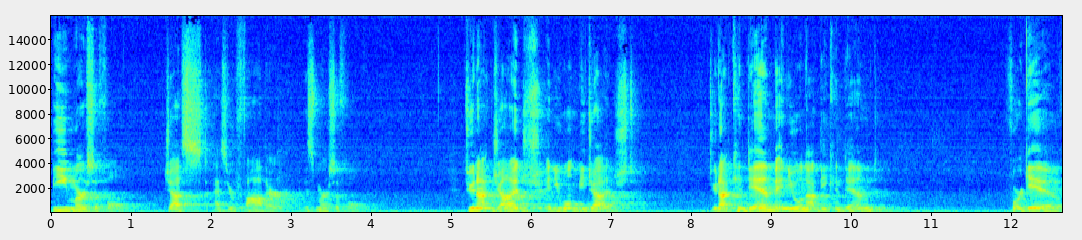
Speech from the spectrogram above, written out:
Be merciful, just as your Father is merciful. Do not judge, and you won't be judged. Do not condemn, and you will not be condemned. Forgive,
